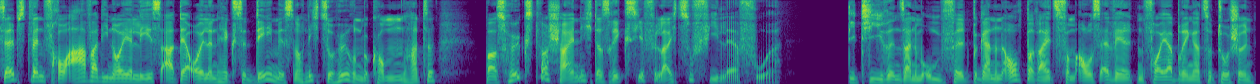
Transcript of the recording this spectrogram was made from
selbst wenn Frau Ava die neue Lesart der Eulenhexe Demis noch nicht zu hören bekommen hatte, war es höchstwahrscheinlich, dass Rix hier vielleicht zu viel erfuhr. Die Tiere in seinem Umfeld begannen auch bereits vom auserwählten Feuerbringer zu tuscheln,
